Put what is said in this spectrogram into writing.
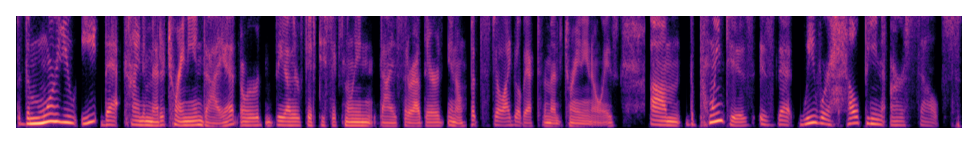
but the more you eat that kind of Mediterranean diet or the other 56 million diets that are out there, you know, but still I go back to the Mediterranean always. Um, the point is, is that we were helping ourselves.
